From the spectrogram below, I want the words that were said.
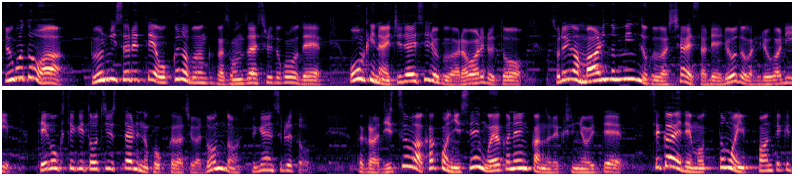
ということは分離されて多くの文化が存在するところで大きな一大勢力が現れるとそれが周りの民族が支配され領土が広がり帝国的統治スタイルの国家たちがどんどん出現すると。だから実は過去2500年間の歴史において世界で最も一般的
